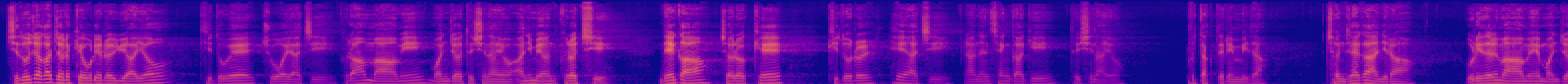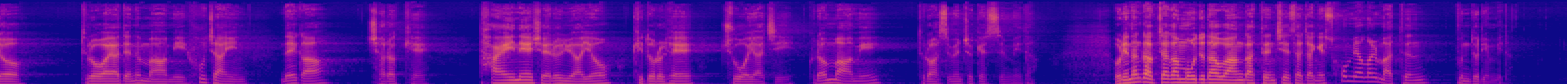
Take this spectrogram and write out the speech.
지도자가 저렇게 우리를 위하여 기도해 주어야지 그러한 마음이 먼저 드시나요? 아니면 그렇지 내가 저렇게 기도를 해야지라는 생각이 드시나요? 부탁드립니다. 전제가 아니라 우리들 마음에 먼저 들어와야 되는 마음이 후자인 내가 저렇게 타인의 죄를 위하여 기도를 해 주어야지 그런 마음이 들어왔으면 좋겠습니다. 우리는 각자가 모두 다 왕 같은 제사장의 소명을 맡은 분들입니다.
